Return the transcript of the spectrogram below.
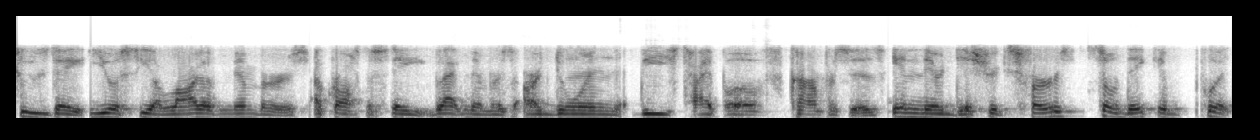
Tuesday. You'll see a lot of members across the state, black members, are doing these type of conferences in their districts first so they can put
